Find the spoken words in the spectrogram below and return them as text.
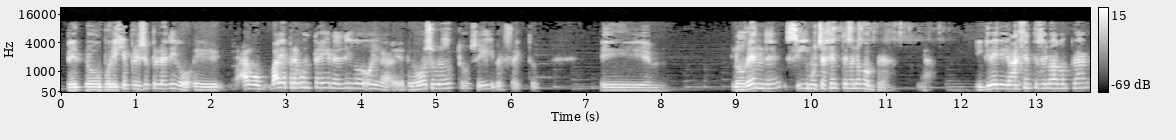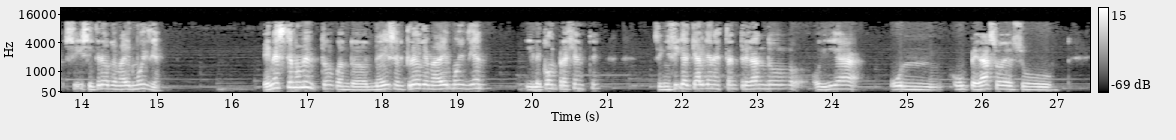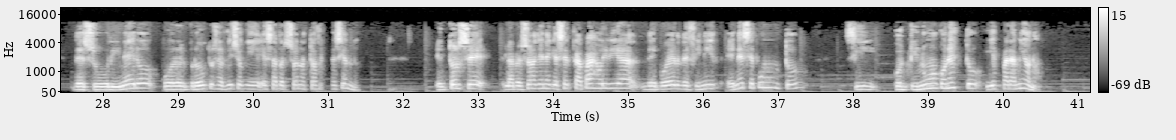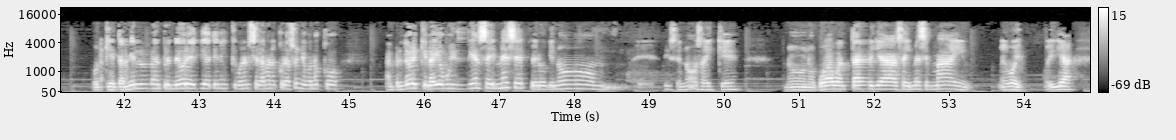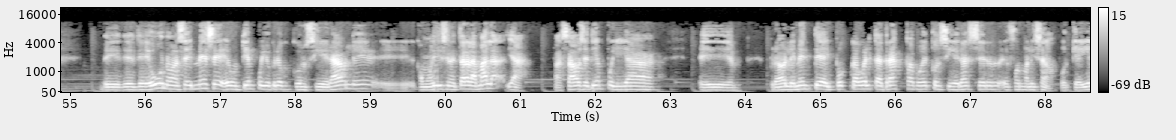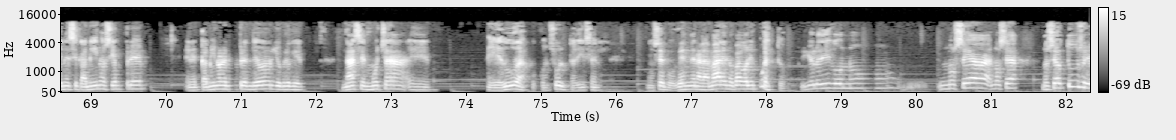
Pero, por ejemplo, yo siempre les digo, eh, hago varias preguntas y les digo, oiga, eh, ¿probó su producto? Sí, perfecto. Eh, ¿Lo vende? Sí, mucha gente me lo compra. ¿Y cree que más gente se lo va a comprar? Sí, sí, creo que me va a ir muy bien. En este momento, cuando me dicen creo que me va a ir muy bien y le compra gente, significa que alguien está entregando hoy día un, un pedazo de su, de su dinero por el producto o servicio que esa persona está ofreciendo. Entonces, la persona tiene que ser capaz hoy día de poder definir en ese punto si continúo con esto y es para mí o no. Porque también los emprendedores hoy día tienen que ponerse la mano al corazón. Yo conozco a emprendedores que le ha ido muy bien seis meses, pero que no eh, dicen, no, ¿sabéis qué? No, no puedo aguantar ya seis meses más y me voy. Hoy día desde de, uno a seis meses es un tiempo yo creo considerable, eh, como dicen, estar a la mala, ya, pasado ese tiempo ya eh, probablemente hay poca vuelta atrás para poder considerar ser eh, formalizado, porque ahí en ese camino siempre, en el camino del emprendedor, yo creo que nacen muchas dudas, pues, consultas, dicen, no sé, pues venden a la mala y no pago el impuesto. Y yo le digo, no, no sea, no sea, no sea obtuso,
